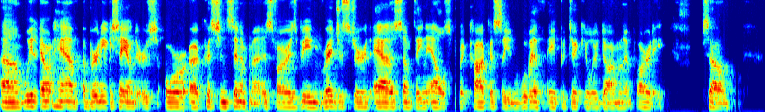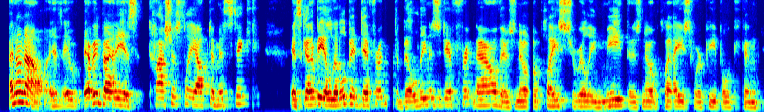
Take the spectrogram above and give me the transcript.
Um, we don't have a Bernie Sanders or a Kyrsten Sinema as far as being registered as something else, but caucusing with a particular dominant party. So I don't know. It, it, everybody is cautiously optimistic. It's going to be a little bit different. The building is different now. There's no place to really meet. There's no place where people can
